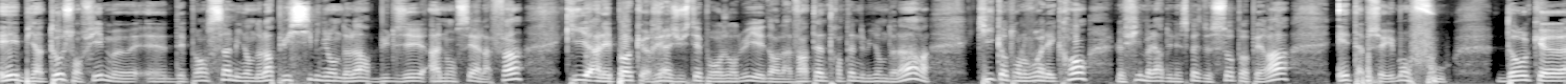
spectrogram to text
et bientôt son film euh, dépense 5 millions de dollars, puis 6 millions de dollars budget annoncé à la fin, qui à l'époque, réajusté pour aujourd'hui, est dans la vingtaine, trentaine de millions de dollars, qui quand on le voit à l'écran, le film a l'air d'une espèce de soap opéra, est absolument fou. Donc euh,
